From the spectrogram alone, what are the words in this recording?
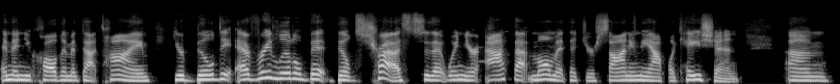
and then you call them at that time, you're building every little bit builds trust so that when you're at that moment that you're signing the application, um,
